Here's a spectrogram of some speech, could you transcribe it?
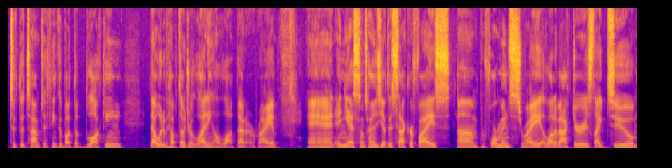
took the time to think about the blocking, that would have helped out your lighting a lot better, right? And and yes, sometimes you have to sacrifice um, performance, right? A lot of actors like to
